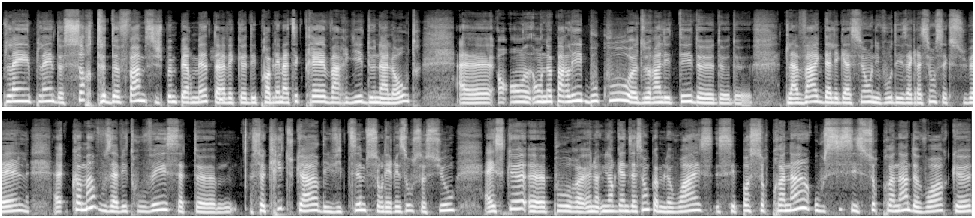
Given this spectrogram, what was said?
plein, plein de sortes de femmes, si je peux me permettre, avec des problématiques très variées d'une à l'autre. Euh, on, on, a parlé beaucoup euh, durant l'été de, de, de, de, la vague d'allégations au niveau des agressions sexuelles. Euh, comment vous avez trouvé cette, ce cri du cœur des victimes sur les réseaux sociaux? Est-ce que pour une, une, organisation comme le WISE, c'est pas surprenant ou si c'est surprenant de voir que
